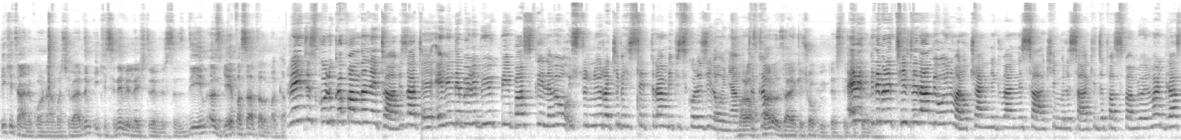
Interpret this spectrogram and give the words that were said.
iki tane korner maçı verdim. İkisini birleştirebilirsiniz. Diyeyim Özge'ye pası atalım bakalım. Rangers golü kafamda net abi. Zaten e, evinde böyle büyük bir baskıyla ve o üstünlüğü rakibe hissettiren bir psikolojiyle oynayan bir takım. Taraftar özellikle çok büyük destek Evet bir de böyle tilt eden bir oyunu var. O kendine güvenli, sakin, böyle sakince pas bir oyunu var. Biraz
